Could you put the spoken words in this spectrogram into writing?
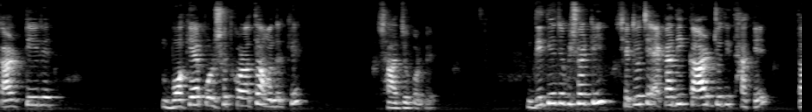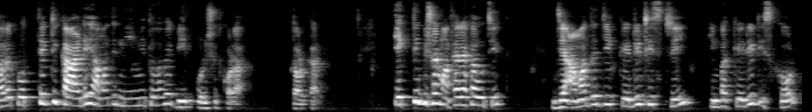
কার্ডটির বকেয়া পরিশোধ করাতে আমাদেরকে সাহায্য করবে। দ্বিতীয় যে বিষয়টি, সেটি হচ্ছে একাধিক কার্ড যদি থাকে, তাহলে প্রত্যেকটি কার্ডে আমাদের নিয়মিতভাবে বিল পরিশোধ করা দরকার। একটি বিষয় মাথায় রাখা উচিত যে আমাদের যে ক্রেডিট হিস্ট্রি কিংবা ক্রেডিট স্কোর,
